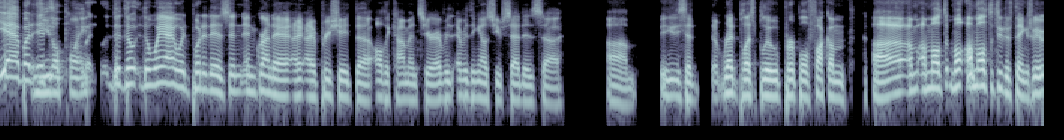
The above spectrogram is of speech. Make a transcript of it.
yeah, but it's needle point. but the, the the way I would put it is, and and Grande, I, I appreciate the all the comments here. Every everything else you've said is, uh, um, he said red plus blue, purple, fuck them, uh, a, a, multi, a multitude of things. We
